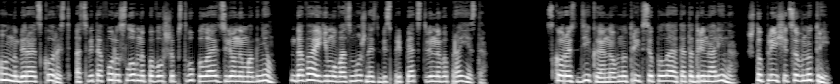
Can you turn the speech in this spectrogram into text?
Он набирает скорость, а светофоры словно по волшебству пылают зеленым огнем, давая ему возможность беспрепятственного проезда. Скорость дикая, но внутри все пылает от адреналина, что плещется внутри.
